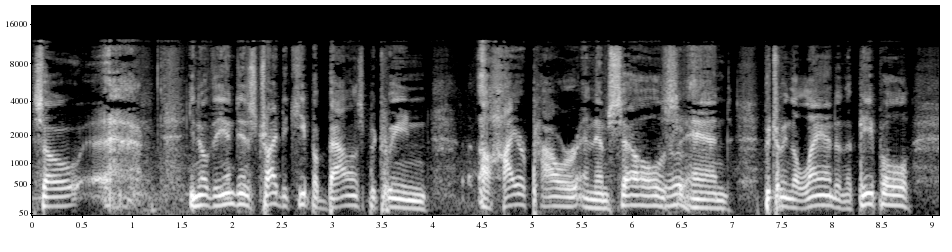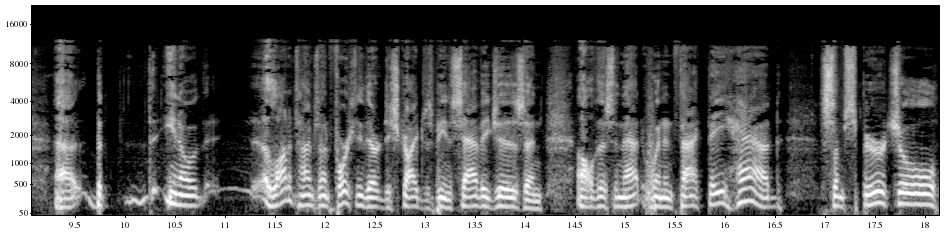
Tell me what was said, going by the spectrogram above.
So, uh, you know, the Indians tried to keep a balance between a higher power and themselves and between the land and the people. Uh, but, you know, a lot of times, unfortunately, they're described as being savages and all this and that, when in fact they had some spiritual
